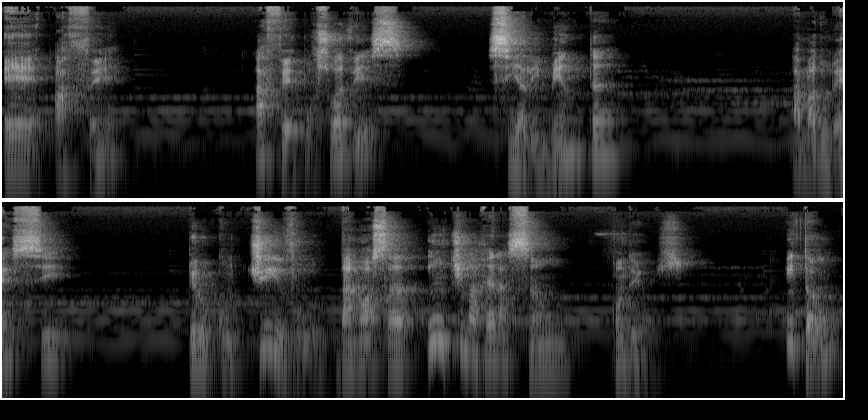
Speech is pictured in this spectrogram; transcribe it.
é a fé. A fé, por sua vez, se alimenta, amadurece pelo cultivo da nossa íntima relação com Deus. Então,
